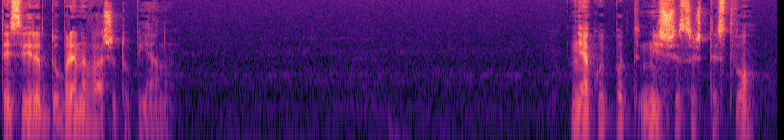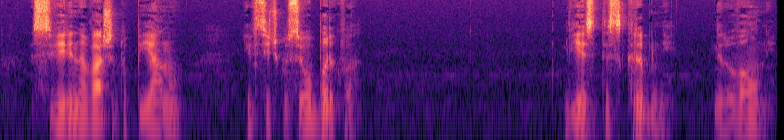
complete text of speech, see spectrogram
Те свирят добре на вашето пияно. Някой път нисше същество свири на вашето пияно и всичко се обърква. Вие сте скръбни, недоволни.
